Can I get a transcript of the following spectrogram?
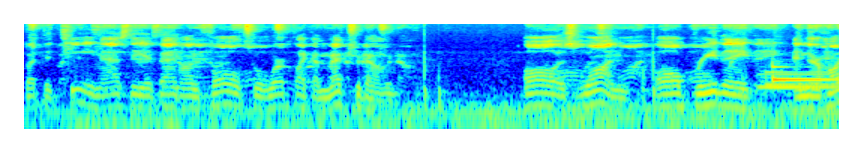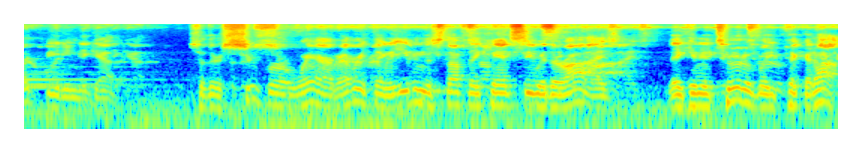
but the team, as the event unfolds, will work like a metronome. All is one, all breathing and their heart beating together. So they're super aware of everything, even the stuff they can't see with their eyes, they can intuitively pick it up.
